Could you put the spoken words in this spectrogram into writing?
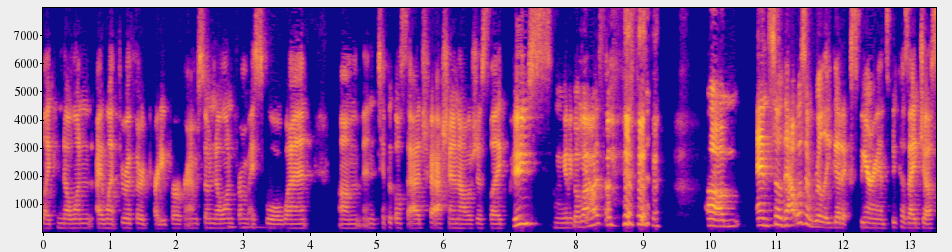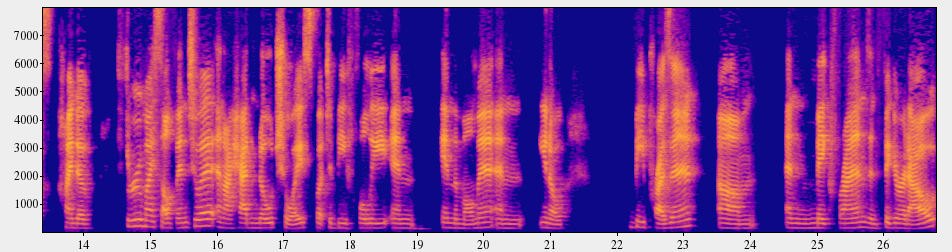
like no one i went through a third party program so no one from my mm-hmm. school went um, in typical sag fashion i was just like peace i'm gonna go yeah. by myself um, and so that was a really good experience because i just kind of threw myself into it and i had no choice but to be fully in in the moment and you know be present um, and make friends and figure it out.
